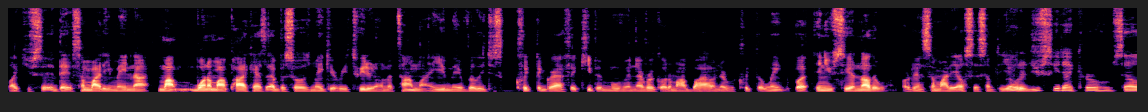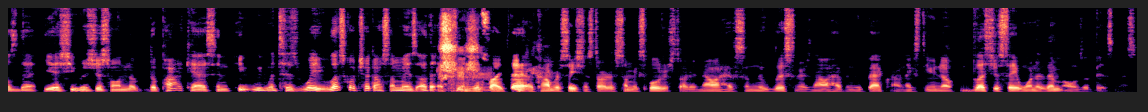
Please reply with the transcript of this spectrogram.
Like you said, they, somebody may not, my, one of my podcast episodes may get retweeted on the timeline. You may really just click the graphic, keep it moving, never go to my bio, never click the link, but then you see another one, or then somebody else says something. Yo, did you see that girl who sells that? Yeah, she was just on the, the podcast and he, we went to his, wait, let's go check out some of his other episodes. just like that, a conversation started, some exposure started. Now I have some new listeners. Now I have a new background. Next thing you know, let's just say one of them owns a business.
